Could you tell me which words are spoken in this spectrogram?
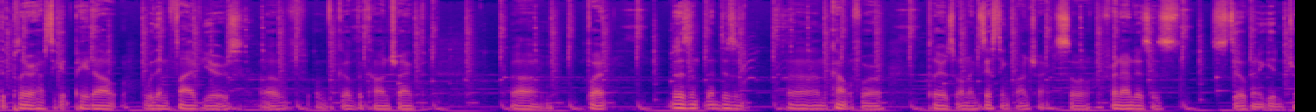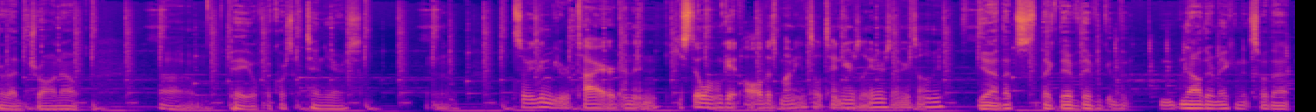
the player has to get paid out within five years of of the, of the contract. Um, but that doesn't that doesn't um, count for players on existing contracts. So Fernandez is still going to get that drawn out um, pay over the course of ten years. You know. So he's gonna be retired, and then he still won't get all of his money until ten years later. So you're telling me? Yeah, that's like they've they've now they're making it so that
